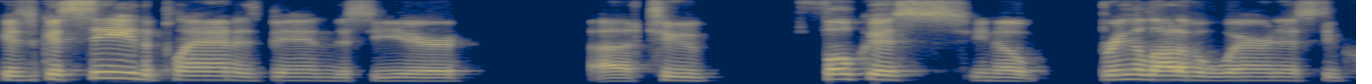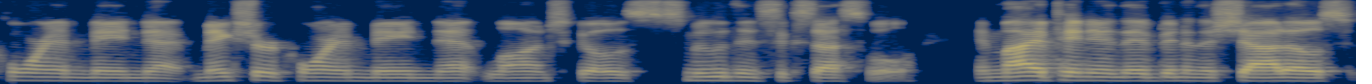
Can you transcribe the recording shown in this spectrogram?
Because you can see the plan has been this year uh, to focus, you know, bring a lot of awareness to Coreum mainnet, make sure Coreum mainnet launch goes smooth and successful. In my opinion, they've been in the shadows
